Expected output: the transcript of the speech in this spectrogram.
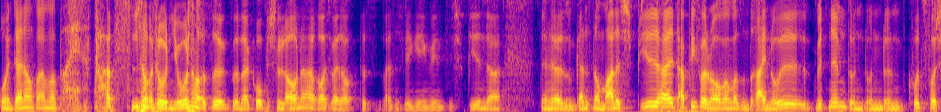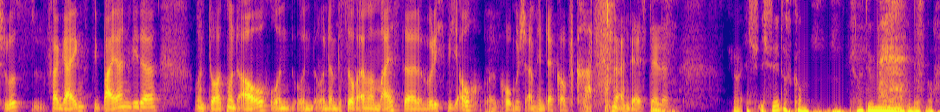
und dann auf einmal beide patzen und Union aus irgendeiner komischen Laune heraus, ich weiß auch, das weiß nicht, gegen wen sie spielen da, dann ja so ein ganz normales Spiel halt abliefert und auf einmal so ein 3-0 mitnimmt und, und, und kurz vor Schluss vergeigen es die Bayern wieder und Dortmund auch und, und, und dann bist du auf einmal Meister. Da würde ich mich auch komisch am Hinterkopf kratzen an der Stelle. Ja, ich, ich sehe das kommen. Ich sag, die Unioner machen das noch.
